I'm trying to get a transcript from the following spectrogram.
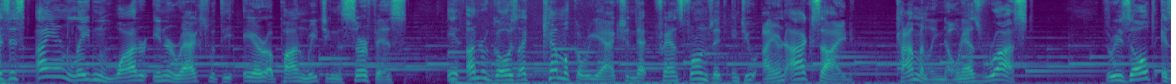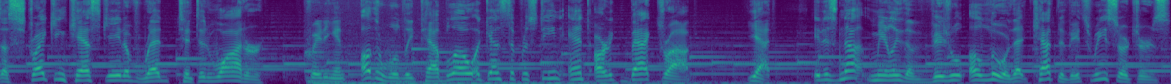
As this iron-laden water interacts with the air upon reaching the surface, it undergoes a chemical reaction that transforms it into iron oxide, commonly known as rust. The result is a striking cascade of red-tinted water, creating an otherworldly tableau against the pristine Antarctic backdrop. Yet, it is not merely the visual allure that captivates researchers.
